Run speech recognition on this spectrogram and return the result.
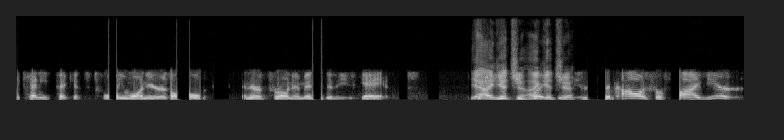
like Kenny Pickett's 21 years old and they're throwing him into these games. Yeah, I get you. I get you. He was in college for five years.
